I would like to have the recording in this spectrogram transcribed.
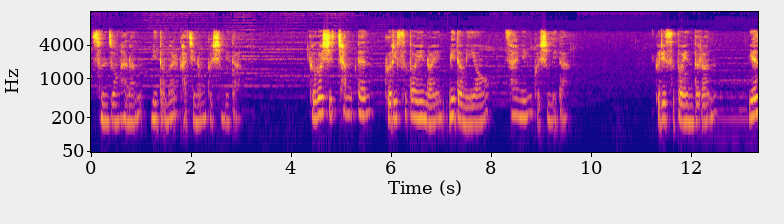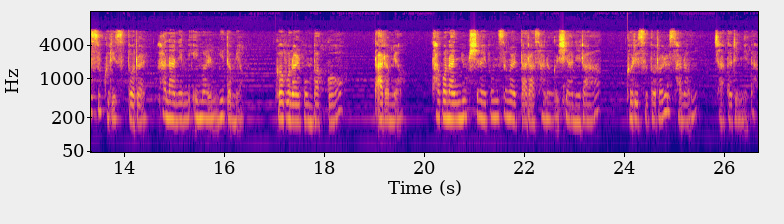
순종하는 믿음을 가지는 것입니다. 그것이 참된 그리스도인의 믿음이요 삶인 것입니다. 그리스도인들은 예수 그리스도를 하나님임을 믿으며 그분을 본받고 따르며 타고난 육신의 본성을 따라 사는 것이 아니라 그리스도를 사는 자들입니다.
